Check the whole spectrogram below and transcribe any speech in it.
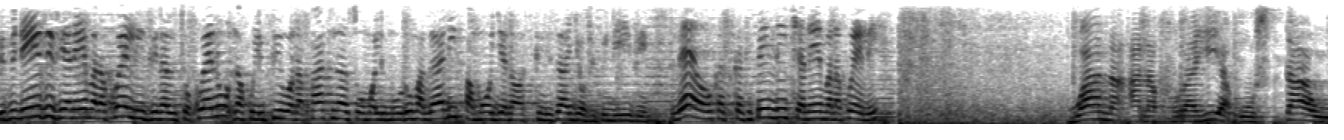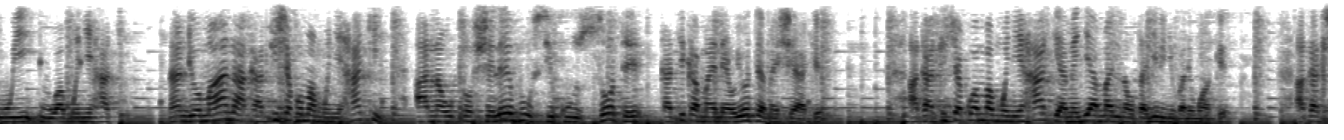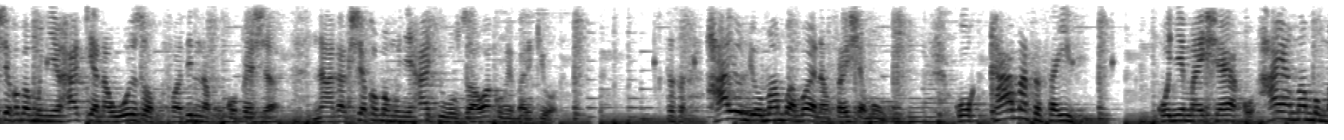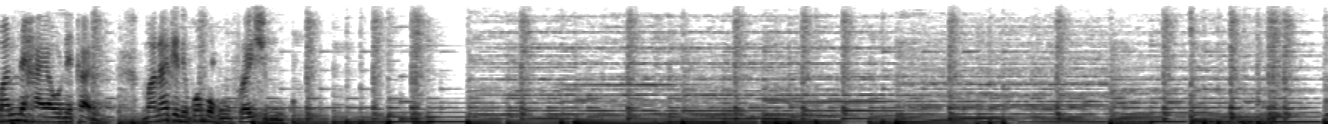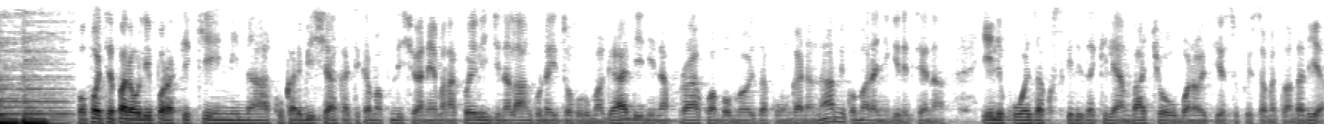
vipindi hivi vya neema na kweli vinaletwa kwenu na kulipiwa na ptns wa mwalimu huruma gadi pamoja na wasikilizaji wa vipindi hivi. Leo katika kipindi cha neema na kweli bwana anafurahia ustawi wa mwenye haki. Na ndio maana akahakikisha kwamba mwenye haki ana utoshelevu siku zote katika maeneo yote ya maisha yake. Akahakikisha kwamba mwenye haki amejaa mali na utajiri nyumbani mwake akahakikisha kwamba mwenye haki ana uwezo wa kufadhili na kukopesha na akahakikisha kwamba mwenye haki wa uzao wake umebarikiwa. Sasa hayo ndio mambo ambayo yanamfurahisha mungu. Ko kama sasa hivi kwenye maisha yako haya mambo manne hayaonekani. Maana yake ni kwamba humfurahishi mungu popote pale ulipo rafiki ninakukaribisha katika mafundisho ya neema na kweli. Jina langu naitwa huruma gadi. Ninafuraha kwamba umeweza kuungana nami kwa mara nyingine tena ili kuweza kusikiliza kile ambacho bwana wetu yesu kristo ametuandalia.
